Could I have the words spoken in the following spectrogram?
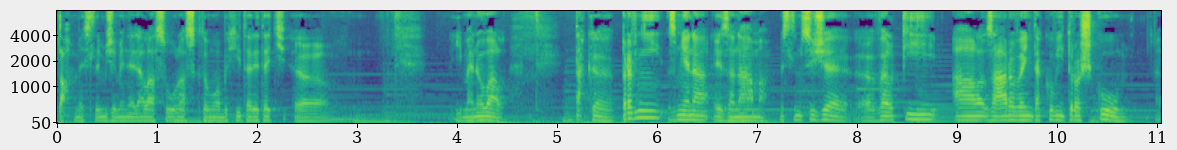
ta myslím, že mi nedala souhlas k tomu, abych ji tady teď jmenoval. Tak eh, první změna je za náma. Myslím si, že eh, velký, ale zároveň takový trošku eh,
